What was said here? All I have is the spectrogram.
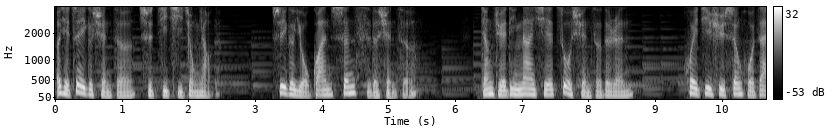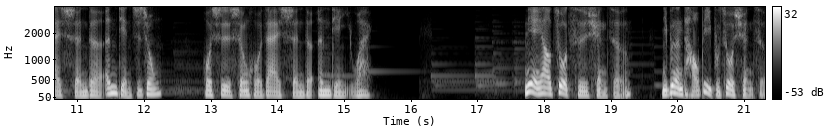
而且这一个选择是极其重要的。是一个有关生死的选择，将决定那一些做选择的人会继续生活在神的恩典之中，或是生活在神的恩典以外。你也要做此选择，你不能逃避不做选择，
